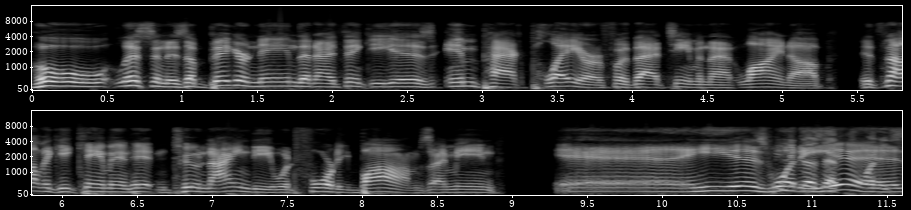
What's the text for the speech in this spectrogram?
who, listen, is a bigger name than I think he is impact player for that team in that lineup. It's not like he came in hitting 290 with 40 bombs. I mean, eh, he is what he, he is.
